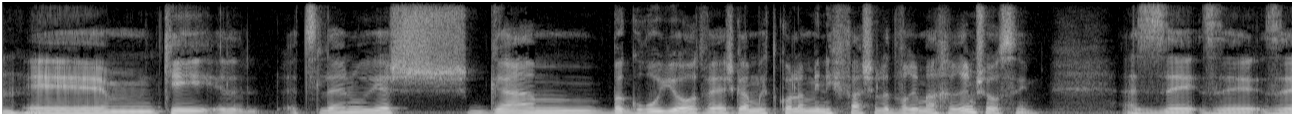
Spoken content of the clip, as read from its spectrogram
אה, כי אצלנו יש גם בגרויות ויש גם את כל המניפה של הדברים האחרים שעושים. אז זה, זה, זה,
